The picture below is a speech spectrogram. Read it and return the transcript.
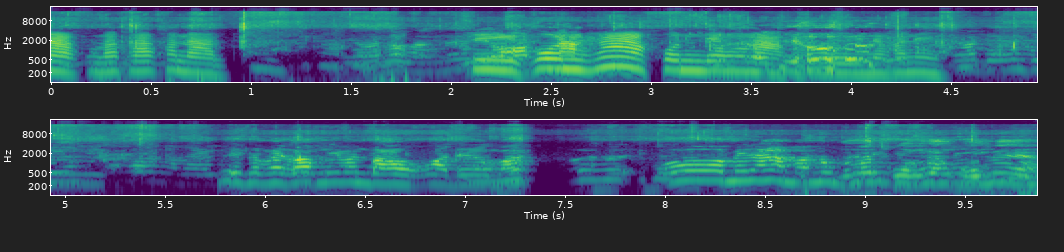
นักนะคะ ขนาดสี่คนห้าคนยังหนักเลยนะคะนี่นี่ทำไมรอบนี้มันเบากว่าเดิมวะโอ้ไม่น่ามานุ่มมันมาถ่วงทางผมเนี่ย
